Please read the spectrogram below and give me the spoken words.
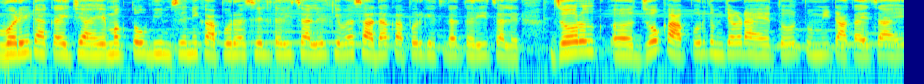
वडी टाकायची आहे मग तो भीमसेनी कापूर असेल तरी चालेल किंवा साधा कापूर घेतला तरी चालेल. जो जो कापूर तुमच्याकडे आहे तो तुम्ही टाकायचा आहे.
